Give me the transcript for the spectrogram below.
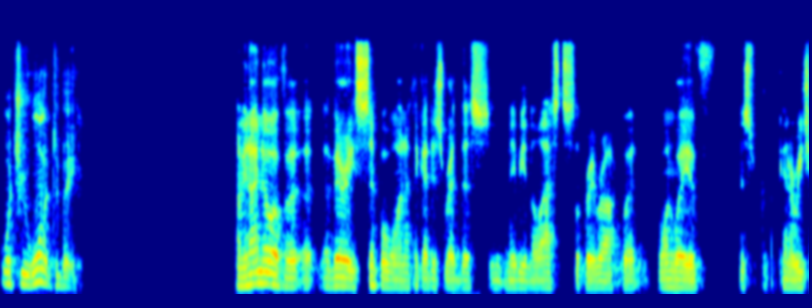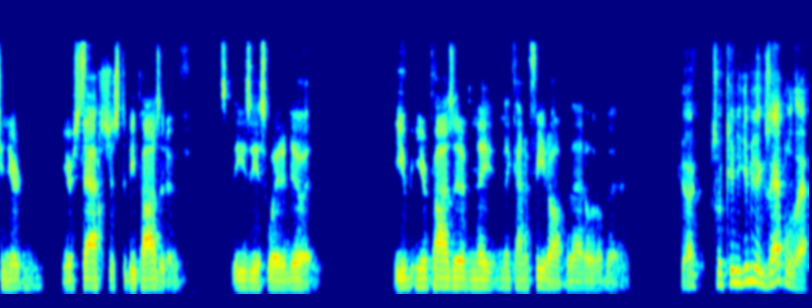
what you want it to be? I mean, I know of a, a, very simple one. I think I just read this maybe in the last Slippery Rock, but one way of just kind of reaching your your staff is just to be positive. It's the easiest way to do it. You you're positive, and they they kind of feed off of that a little bit. Okay. So can you give me an example of that?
